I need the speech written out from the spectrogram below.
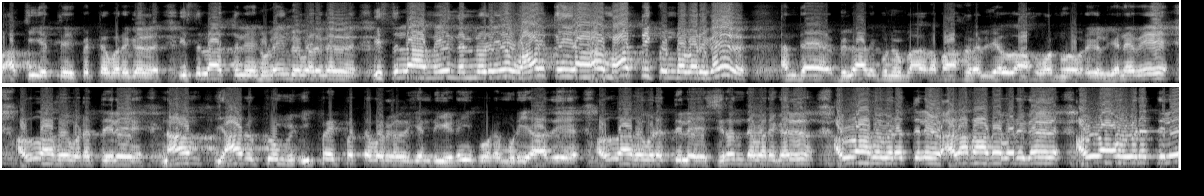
பாக்கியத்தை பெற்றவர்கள் இஸ்லாத்திலே நுழைந்தவர்கள் இஸ்லாமே தன்னுடைய வாழ்க்கையாக மாற்றிக் கொண்டவர்கள். அந்த பிலாலி இப்னு அவர்கள் எனவே அல்லாஹ்விடத்திலே நாம் யாருக்கும் இப்பேற்பட்டவர்கள் என்று இடை போட முடியாது. அல்லாஹ்விடத்திலே சிறந்தவர்கள் அல்லாஹ்விடத்திலே அழகானவர்கள் அல்லாஹ்விடத்திலே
